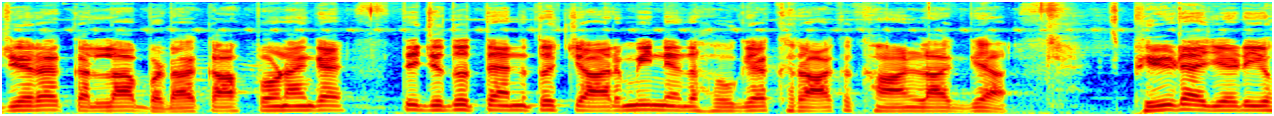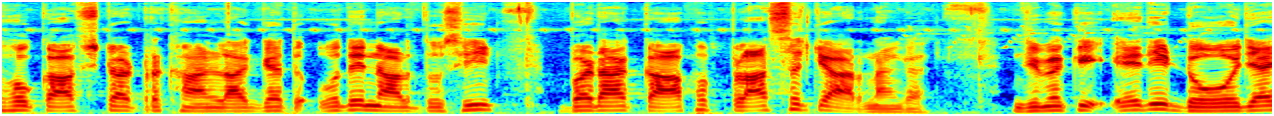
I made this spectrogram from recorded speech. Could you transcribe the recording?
ਜਿਹੜਾ ਕੱਲਾ ਬੜਾ ਕਾਫ ਪਾਉਣਾ ਗਾ ਤੇ ਜਦੋਂ 3 ਤੋਂ 4 ਮਹੀਨਿਆਂ ਦਾ ਹੋ ਗਿਆ ਖੁਰਾਕ ਖਾਣ ਲੱਗ ਗਿਆ, ਫੀਡ ਹੈ ਜਿਹੜੀ ਉਹ ਕਾਫ ਸਟਾਰਟਰ ਖਾਣ ਲੱਗ ਗਿਆ ਤੇ ਉਹਦੇ ਨਾਲ ਤੁਸੀਂ ਬੜਾ ਕਾਫ ਪਲੱਸ ਚਾਰਨਾਗਾ, ਜਿਵੇਂ ਕਿ ਇਹਦੀ ਡੋਜ਼ ਹੈ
